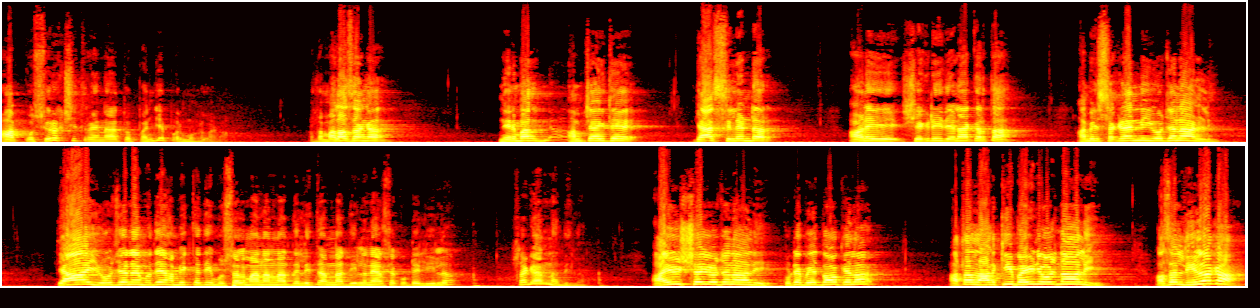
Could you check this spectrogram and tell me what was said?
आपको सुरक्षित रहना है तो पंजे पर मुख लगा आता मला सांगा निर्मल आमच्या इथे गॅस सिलेंडर आणि शेगडी देण्याकरता आम्ही सगळ्यांनी योजना आणली त्या योजनेमध्ये आम्ही कधी मुसलमानांना दलितांना दिलं नाही असं कुठे लिहिलं सगळ्यांना दिलं आयुष्य योजना आली कुठे भेदभाव केला आता लाडकी बहीण योजना आली। असं लिहिलं का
